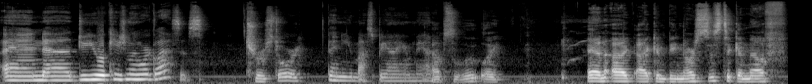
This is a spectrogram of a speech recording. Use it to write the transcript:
And uh, do you occasionally wear glasses? True story. Then you must be Iron Man. Absolutely. And I, I can be narcissistic enough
